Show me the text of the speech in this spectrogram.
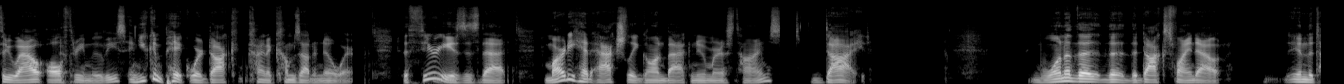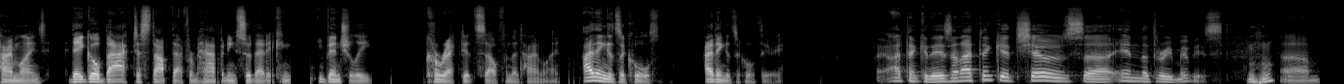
throughout all three movies and you can pick where doc kind of comes out of nowhere the theory is is that marty had actually gone back numerous times died one of the the, the docs find out in the timelines they go back to stop that from happening so that it can eventually correct itself in the timeline i think it's a cool i think it's a cool theory I think it is, and I think it shows uh, in the three movies. Mhm. Um,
